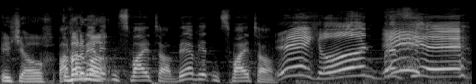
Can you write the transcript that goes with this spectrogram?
Ich auch. Warte, Warte mal, wer wird ein Zweiter? Wer wird ein Zweiter? Ich und Befehl.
